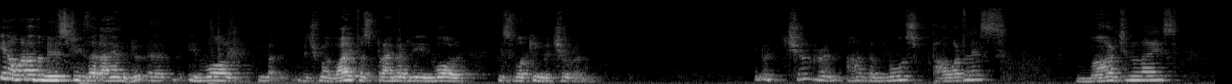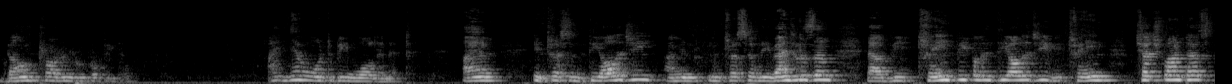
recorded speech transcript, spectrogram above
you know, one of the ministries that I am uh, involved, which my wife is primarily involved, is working with children. You know, children are the most powerless, marginalized, downtrodden group of people. I never want to be involved in it. I am interested in theology. I'm in, interested in evangelism. Uh, we train people in theology. We train church planters.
